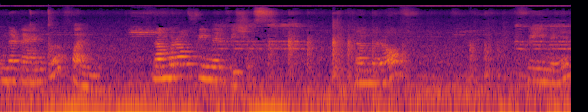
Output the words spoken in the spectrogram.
in the tank? Five. Number of female fishes. Number of female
